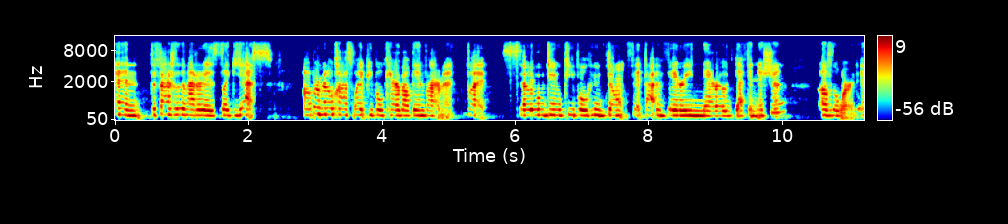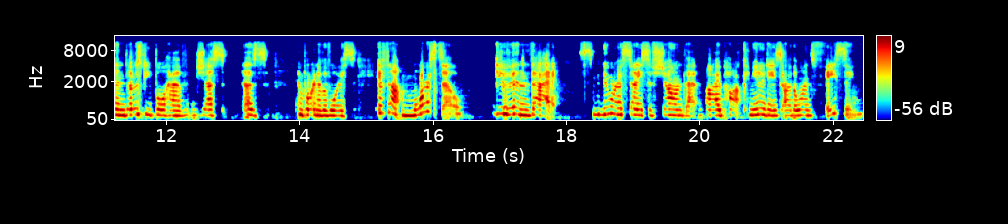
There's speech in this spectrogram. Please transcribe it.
And the fact of the matter is, like, yes, upper middle class white people care about the environment, but so do people who don't fit that very narrow definition of the word. And those people have just as important of a voice, if not more so, given that numerous studies have shown that BIPOC communities are the ones facing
